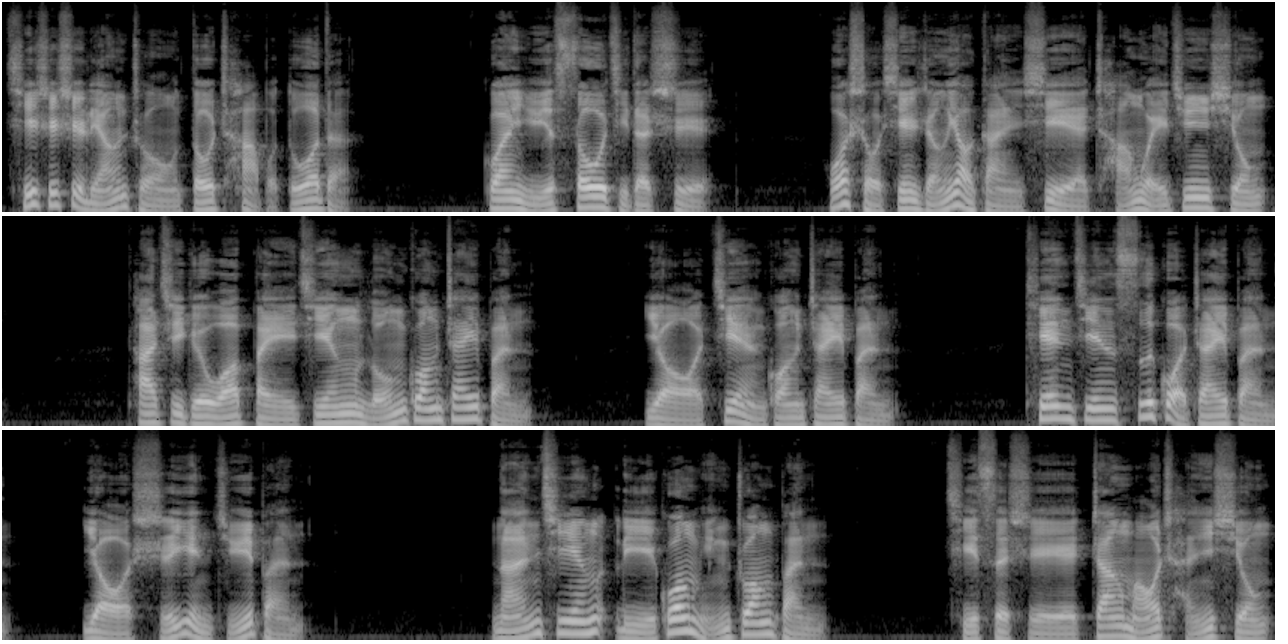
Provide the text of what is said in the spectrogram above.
其实是两种都差不多的。关于搜集的事，我首先仍要感谢常维君兄，他寄给我北京龙光斋本，有建光斋本，天津思过斋本，有石印局本，南京李光明庄本，其次是张毛陈兄，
